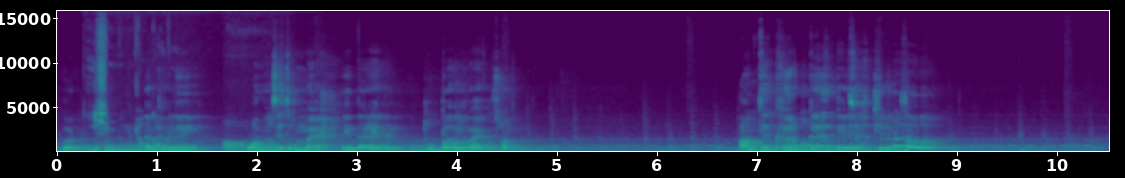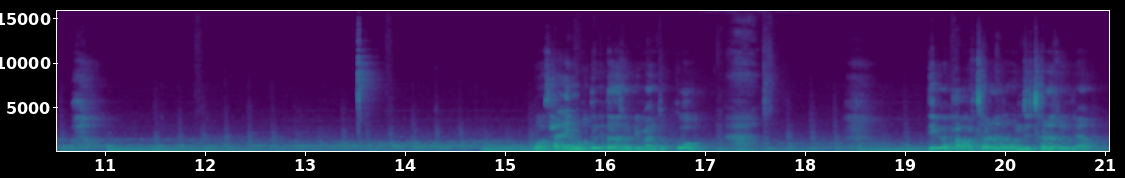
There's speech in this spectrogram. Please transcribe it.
그걸 26년간. 남편이 어. 오로지 정말 옛날에는 독박 육아했고 저는 아무튼 그렇게 넷을 키우면서 뭐 살림 못했다는 소리만 듣고 네가 밥을 차려 언제 차려줬냐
